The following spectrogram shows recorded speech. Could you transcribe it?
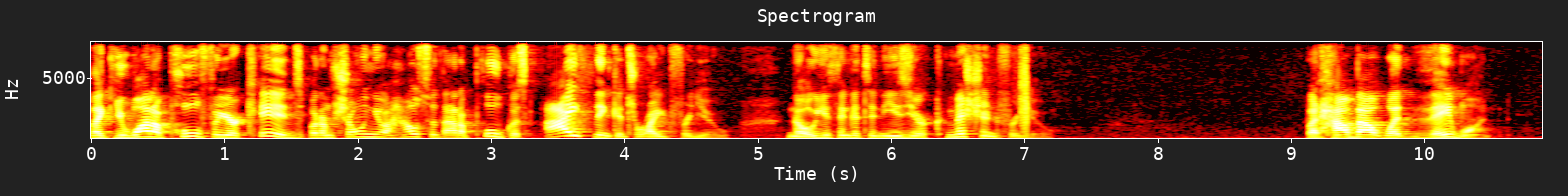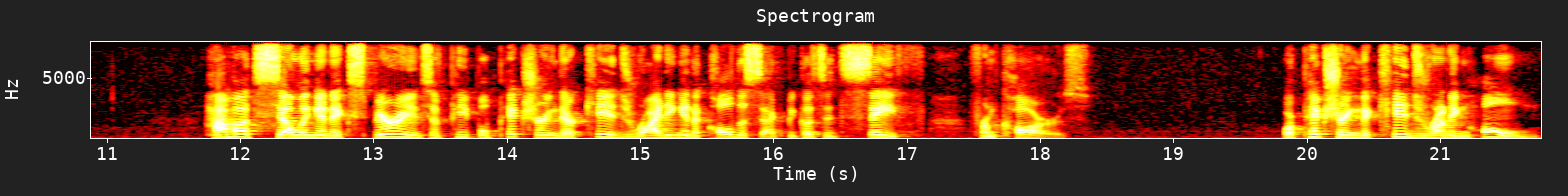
Like you want a pool for your kids, but I'm showing you a house without a pool because I think it's right for you. No, you think it's an easier commission for you. But how about what they want? How about selling an experience of people picturing their kids riding in a cul de sac because it's safe from cars? Or picturing the kids running home.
